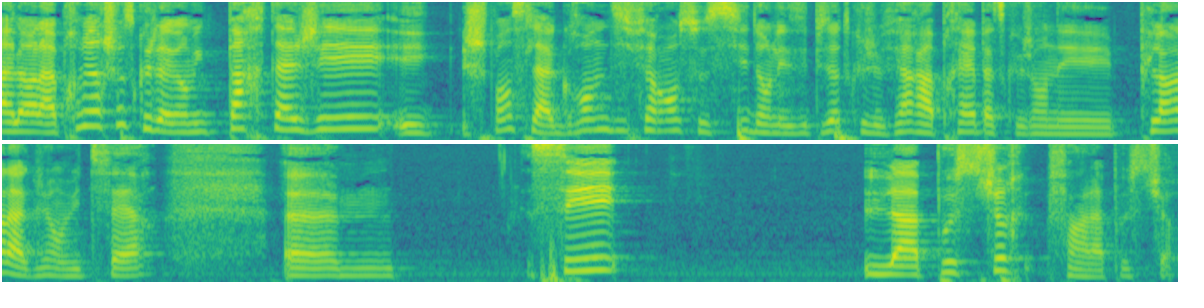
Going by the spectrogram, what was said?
alors la première chose que j'avais envie de partager et je pense la grande différence aussi dans les épisodes que je vais faire après parce que j'en ai plein là que j'ai envie de faire euh, c'est la posture enfin la posture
